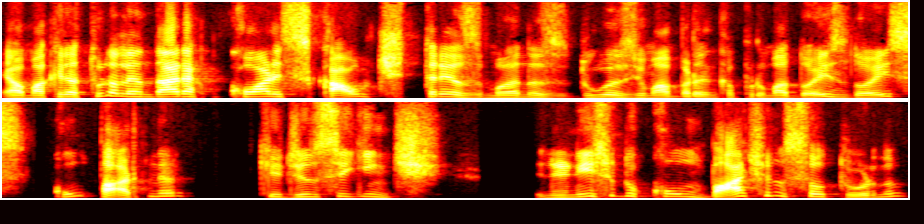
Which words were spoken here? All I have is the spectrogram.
É uma criatura lendária Core Scout, 3 manas, duas e uma branca por uma 2-2, com partner, que diz o seguinte: no início do combate no seu turno,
